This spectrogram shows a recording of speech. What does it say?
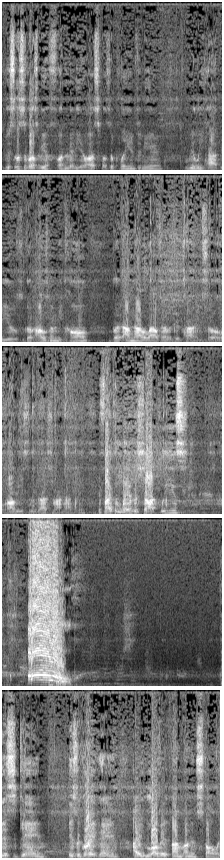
This was supposed to be a fun video. I was supposed to play engineering, really happy. It was gonna, I was going to be calm, but I'm not allowed to have a good time. So obviously that's not happening. If I could land a shot, please. Oh! This game is a great game. I love it. I'm uninstalling.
